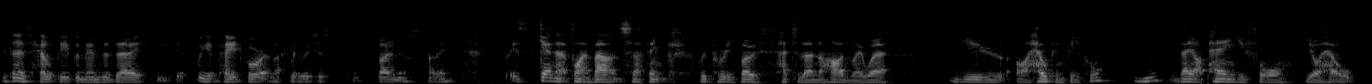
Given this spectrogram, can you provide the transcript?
you're there to help people. At the end of the day, you get, we get paid for it, luckily, which is a bonus, I think. It's getting that fine balance, and I think we probably both had to learn the hard way where you are helping people, Mm-hmm. they are paying you for your help.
